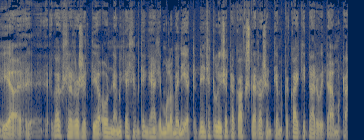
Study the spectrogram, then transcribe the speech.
ja 20 prosenttia onnea. Mikä se, mitenköhän se mulla meni, että niin se tuli 120 prosenttia, mutta kaikki tarvitaan. Mutta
